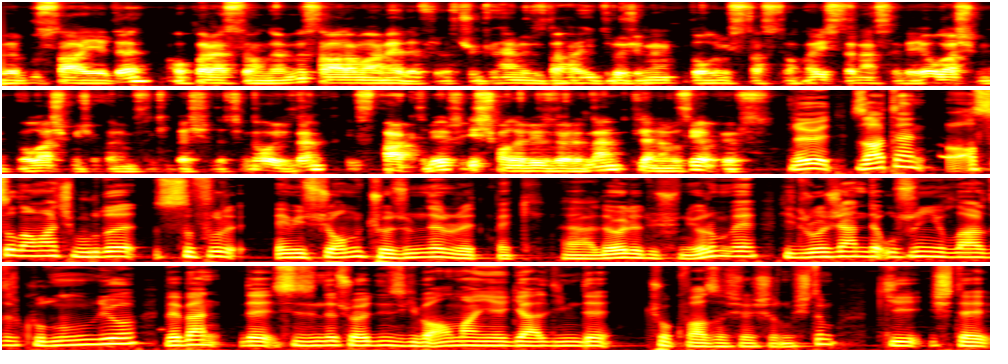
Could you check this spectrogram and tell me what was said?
ve bu sayede operasyonlarını sağlamalarını hedefliyoruz. Çünkü henüz daha hidrojenin dolum istasyonları istenen seviyeye ulaşmıyor, ulaşmayacak önümüzdeki 5 yıl içinde. O yüzden biz farklı bir iş modeli üzerinden planımızı yapıyoruz. Evet zaten asıl amaç burada sıfır emisyonlu çözümler üretmek herhalde öyle düşünüyorum. Ve hidrojen de uzun yıllardır kullanılıyor. Ve ben de sizin de söylediğiniz gibi Almanya'ya geldiğimde çok fazla şaşırmıştım ki işte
